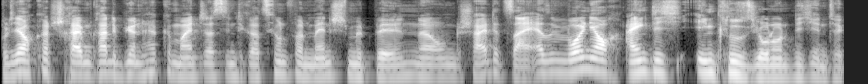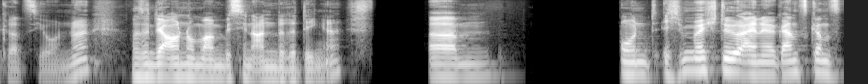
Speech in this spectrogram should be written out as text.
Wollte ich auch gerade schreiben, gerade Björn Höcke meinte, dass die Integration von Menschen mit Behinderung gescheitert sei. Also wir wollen ja auch eigentlich Inklusion und nicht Integration, ne? Das sind ja auch nochmal ein bisschen andere Dinge. Ähm, und ich möchte eine ganz, ganz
